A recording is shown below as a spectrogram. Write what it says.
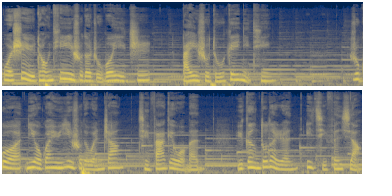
我是雨桐听艺术的主播一只，把艺术读给你听。如果你有关于艺术的文章，请发给我们，与更多的人一起分享。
